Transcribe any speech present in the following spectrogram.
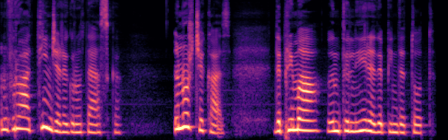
în vreo atingere grotească. În orice caz, de prima întâlnire depinde tot.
